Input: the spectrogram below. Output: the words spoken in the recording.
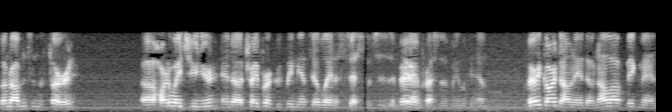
Glenn Robinson the third, uh, Hardaway Jr., and uh, Trey Burke, who's leading the NCAA in assists, which is very Yeah. impressive when you look at him. Very guard dominated though, not a lot of big men.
